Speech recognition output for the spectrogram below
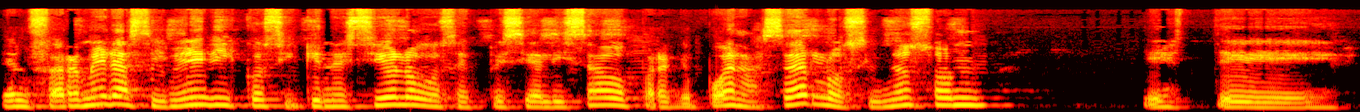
enfermeras y médicos y kinesiólogos especializados para que puedan hacerlo, si no son, este,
